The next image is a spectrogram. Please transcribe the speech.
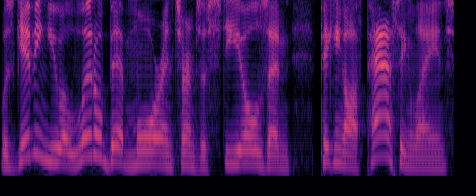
was giving you a little bit more in terms of steals and picking off passing lanes.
